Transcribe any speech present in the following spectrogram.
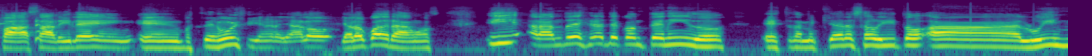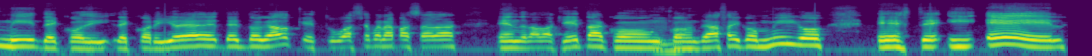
para salir en, en, en sí, mira, ya lo, ya lo cuadramos. Y hablando de creadores de contenido, este, también quiero dar un saludito a Luis Mi de, de Corillo de- del Dogado, que estuvo la semana pasada en la baqueta con, Ujú. con Rafa y conmigo. Este, y él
